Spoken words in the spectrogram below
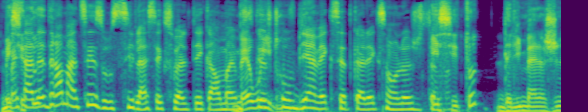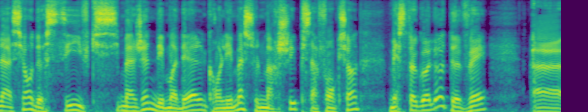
Mais, Mais ça tout- dédramatise aussi la sexualité quand même. Ben ce que oui. je trouve bien avec cette collection-là, justement. Et c'est tout de l'imagination de Steve qui s'imagine des modèles, qu'on les met sur le marché puis ça fonctionne. Mais ce gars-là devait, euh,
